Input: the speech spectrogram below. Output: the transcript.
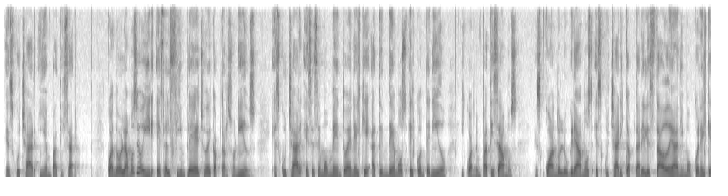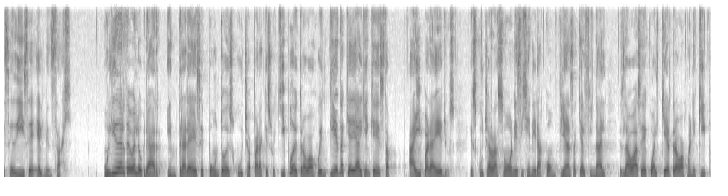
escuchar y empatizar. Cuando hablamos de oír es el simple hecho de captar sonidos, Escuchar es ese momento en el que atendemos el contenido y cuando empatizamos es cuando logramos escuchar y captar el estado de ánimo con el que se dice el mensaje. Un líder debe lograr entrar a ese punto de escucha para que su equipo de trabajo entienda que hay alguien que está ahí para ellos, escucha razones y genera confianza que al final es la base de cualquier trabajo en equipo.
